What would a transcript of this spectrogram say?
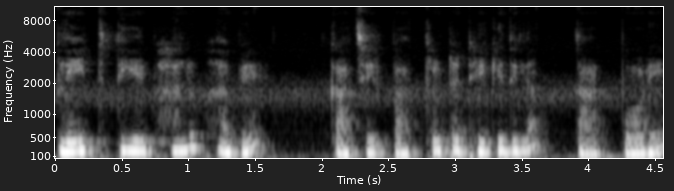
প্লেট দিয়ে ভালোভাবে কাচের পাত্রটা ঢেকে দিলাম। তারপরে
